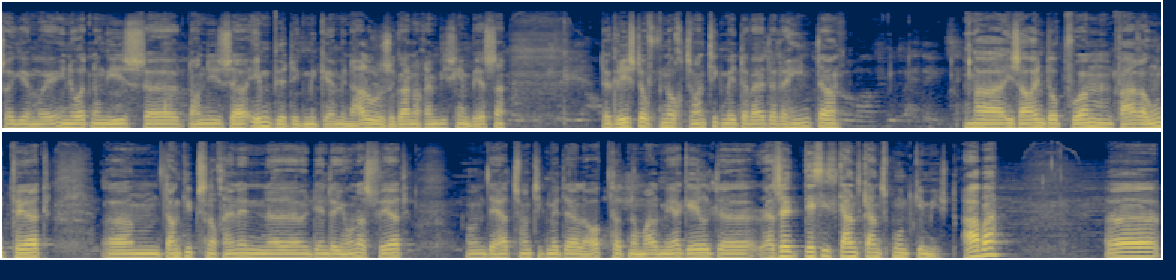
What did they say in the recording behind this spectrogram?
sage ich mal, in Ordnung ist, dann ist er ebenbürtig mit Germinal oder sogar noch ein bisschen besser. Der Christoph noch 20 Meter weiter dahinter ist auch in Topform, Fahrer und Pferd. Ähm, dann gibt es noch einen, den der Jonas fährt und er hat 20 Meter erlaubt, hat normal mehr Geld. Äh, also das ist ganz, ganz bunt gemischt. Aber äh,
